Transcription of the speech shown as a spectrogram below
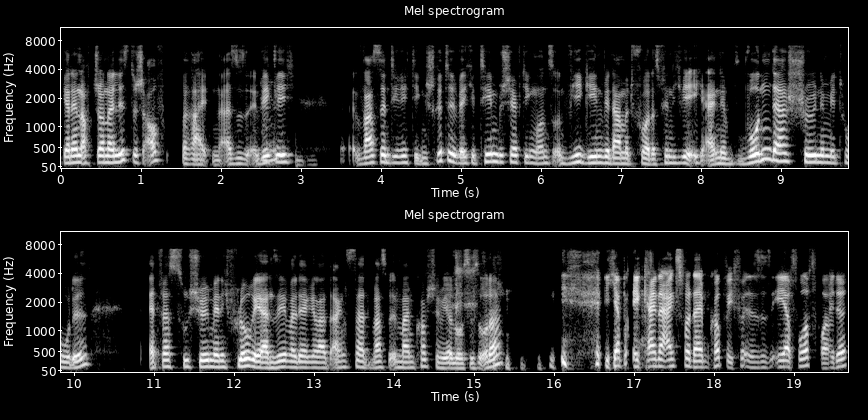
ja dann auch journalistisch aufbereiten. Also mhm. wirklich, was sind die richtigen Schritte, welche Themen beschäftigen uns und wie gehen wir damit vor? Das finde ich wirklich eine wunderschöne Methode, etwas zu schön, wenn ich Florian sehe, weil der gerade Angst hat, was in meinem Kopf schon wieder los ist, oder? Ich habe keine Angst vor deinem Kopf. Ich, es ist eher Vorfreude.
